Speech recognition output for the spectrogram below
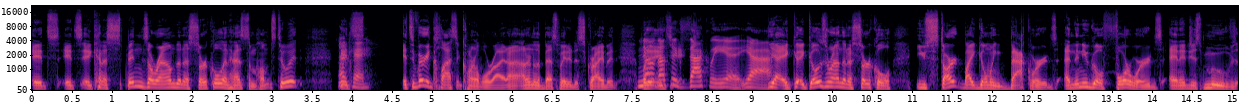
It's it's it kind of spins around in a circle and has some humps to it. It's, okay it's a very classic carnival ride. I, I don't know the best way to describe it. But no it- that's it's- exactly it yeah yeah, it, it goes around in a circle. You start by going backwards and then you go forwards, and it just moves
